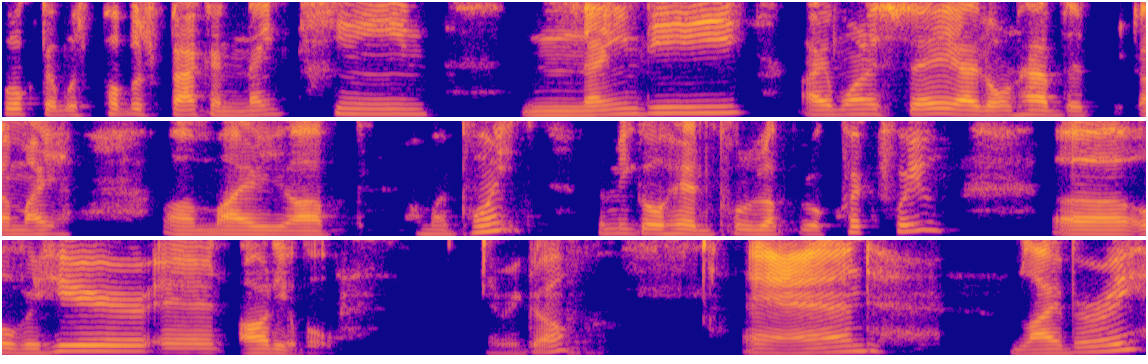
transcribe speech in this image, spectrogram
book that was published back in 1990. I want to say I don't have the on my on my uh, on my point. Let me go ahead and pull it up real quick for you. Uh, over here and Audible. There we go. And library,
